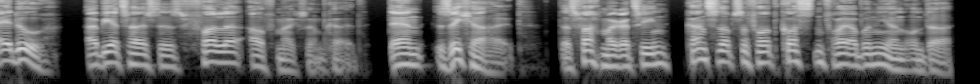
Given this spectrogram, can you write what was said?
Hey du, ab jetzt heißt es volle Aufmerksamkeit. Denn Sicherheit, das Fachmagazin, kannst du ab sofort kostenfrei abonnieren unter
